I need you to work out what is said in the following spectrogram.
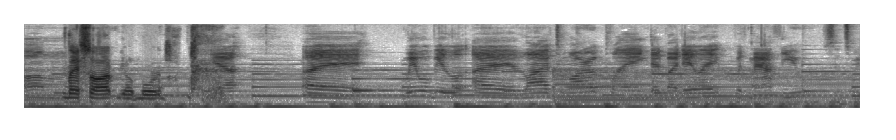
Um, They saw it, got bored. yeah. Uh, we will be uh, live tomorrow playing Dead by Daylight with Matthew since we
